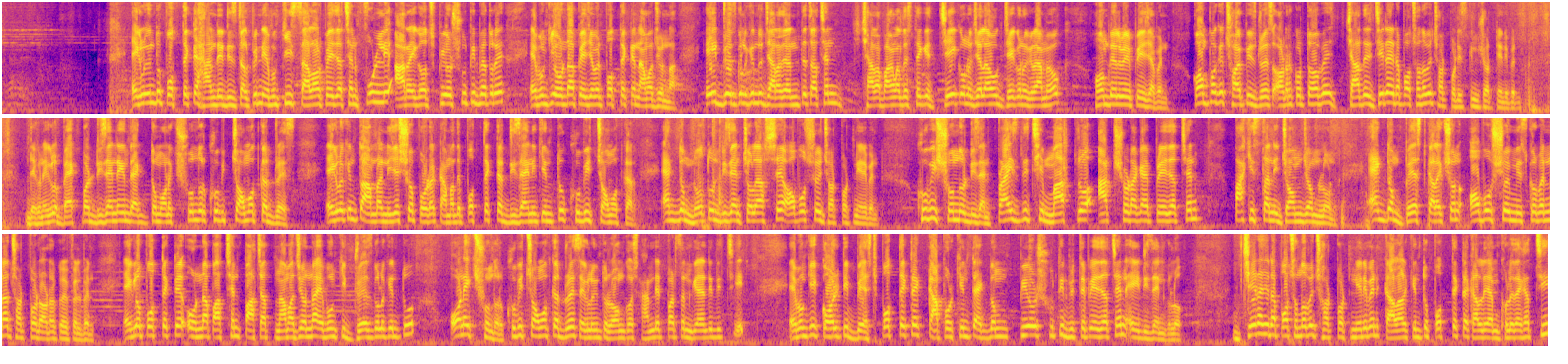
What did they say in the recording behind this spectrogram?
এগুলো কিন্তু প্রত্যেকটা হান্ড্রেড ডিজিটাল প্রিন্ট এবং কি সালোয়ার পেয়ে যাচ্ছেন ফুললি আড়াই গজ পিওর সুতির ভেতরে এবং কি ওটা পেয়ে যাবেন প্রত্যেকটা নামার জন্য এই ড্রেসগুলো কিন্তু যারা যারা নিতে চাচ্ছেন, সারা বাংলাদেশ থেকে যে কোনো জেলা হোক, যে কোনো গ্রামে হোক হোম ডেলিভারি পেয়ে যাবেন। কমপক্ষে ছয় পিস ড্রেস অর্ডার করতে হবে। যাদের যেটা এটা পছন্দ হবে, ছটপট স্ক্রিনশট নিয়ে নেবেন। দেখুন, এগুলো ব্যাকপার্ট ডিজাইনটা কিন্তু একদম অনেক সুন্দর, খুবই চমৎকার ড্রেস এগুলো কিন্তু আমরা নিজস্ব প্রোডাক্ট আমাদের প্রত্যেকটা ডিজাইনই কিন্তু খুবই চমৎকার। একদম নতুন ডিজাইন চলে আসছে, অবশ্যই ঝটপট নিয়ে নেবেন। খুবই সুন্দর ডিজাইন প্রাইস দিচ্ছি মাত্র আটশো টাকায় পেয়ে যাচ্ছেন পাকিস্তানি জমজম লোন একদম বেস্ট কালেকশন অবশ্যই মিস করবেন না, ঝটপট অর্ডার করে ফেলবেন। এগুলো প্রত্যেকটা ওড়না পাচ্ছেন, পাঁচাত নামাজি ওড়না, এবং কি ড্রেসগুলো কিন্তু অনেক সুন্দর, খুবই চমৎকার ড্রেস এগুলো কিন্তু রঙ্কশ হান্ড্রেড পার্সেন্ট গ্যারান্টি দিচ্ছি। এবং কি কোয়ালিটি বেস্ট প্রত্যেকটা কাপড় কিন্তু একদম পিওর সুতির ভিতরে পেয়ে যাচ্ছেন এই ডিজাইনগুলো। যেটা যেটা পছন্দ হবে, ঝটপট নিয়ে নেবেন। কালার কিন্তু প্রত্যেকটা কালারে আমি খুলে দেখাচ্ছি।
